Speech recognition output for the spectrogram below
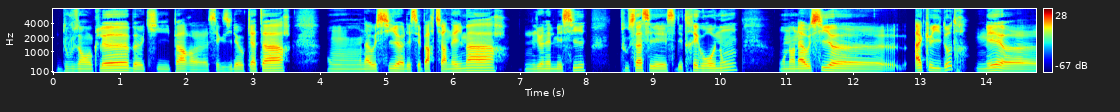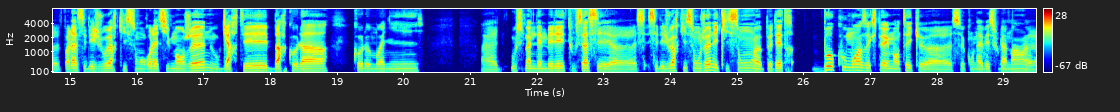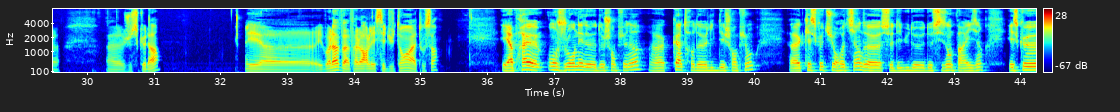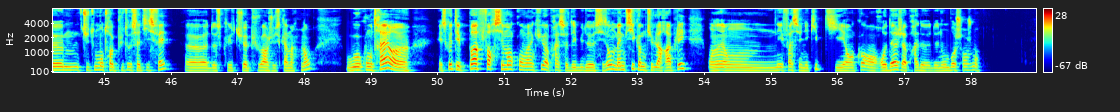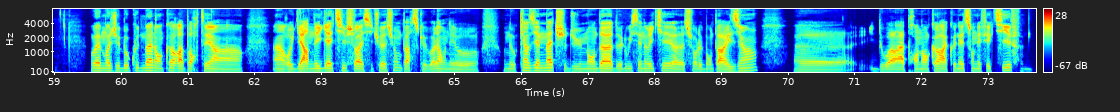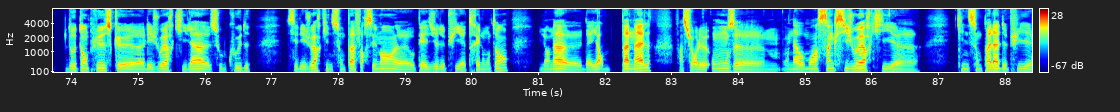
12 ans au club, euh, qui part euh, s'exiler au Qatar. On a aussi euh, laissé partir Neymar, Lionel Messi. Tout ça, c'est des très gros noms. On en a aussi accueilli d'autres, mais voilà, c'est des joueurs qui sont relativement jeunes, Ugarte, Barcola, Colomwani, Ousmane Dembélé, tout ça, c'est des joueurs qui sont jeunes et qui sont peut-être beaucoup moins expérimentés que ceux qu'on avait sous la main euh, jusque-là. Euh, et, voilà, va falloir laisser du temps à tout ça. Et après 11 journées de, championnat, 4 euh, de Ligue des Champions, qu'est-ce que tu retiens de ce début de, saison parisien? Est-ce que hum, tu te montres plutôt satisfait de ce que tu as pu voir jusqu'à maintenant? Ou au contraire, est-ce que tu n'es pas forcément convaincu après ce début de saison, même si, comme tu l'as rappelé, on, est face à une équipe qui est encore en rodage après de nombreux changements? Ouais, moi j'ai beaucoup de mal encore à porter un, regard négatif sur la situation parce que voilà, on est au, on est au 15e match du mandat de Luis Enrique sur le banc parisien. il doit apprendre encore à connaître son effectif, d'autant plus que les joueurs qu'il a sous le coude, c'est des joueurs qui ne sont pas forcément au PSG depuis très longtemps. Il en a d'ailleurs pas mal. Sur le 11, on a au moins 5-6 joueurs qui, ne sont pas là depuis,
